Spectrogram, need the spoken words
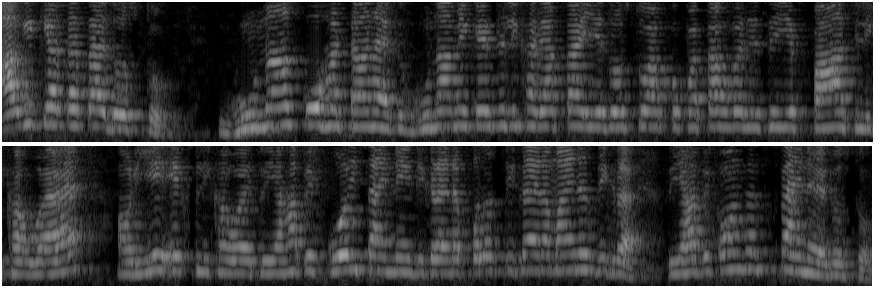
आगे क्या कहता है दोस्तों? गुना को हटाना है। तो गुना में कैसे लिखा जाता है? ये दोस्तों आपको पता होगा, जैसे ये पाँच लिखा हुआ है और ये एक्स लिखा हुआ है तो यहाँ पे कोई साइन नहीं दिख रहा है, ना प्लस दिख रहा है, ना माइनस दिख रहा है। तो यहाँ पे कौन सा साइन है दोस्तों?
